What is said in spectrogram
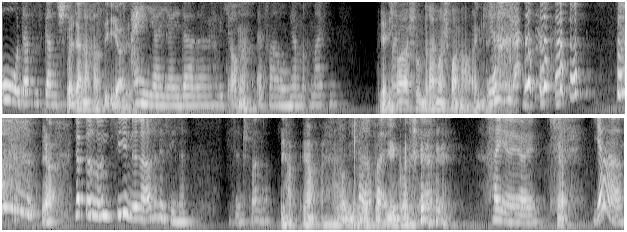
Oh, das ist ganz schön. Weil danach hast du eh alles. Eieiei, da, da habe ich auch ja? Erfahrung. Ja, meistens. Ja, ich meistens. war schon dreimal schwanger eigentlich. Ja. ja. Ich habe da so ein Ziehen in der Achillessehne. Sie sind schwanger. Ja, ja, auch nicht, wie das passieren konnte. Ja. Hei. Ja. Ja.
